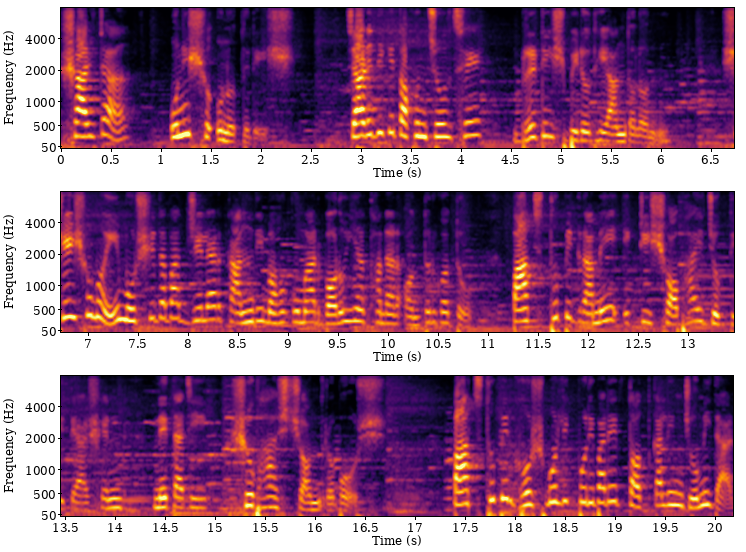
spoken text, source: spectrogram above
সালটা উনিশশো চারিদিকে তখন চলছে ব্রিটিশ বিরোধী আন্দোলন। সেই সময়ই মুর্শিদাবাদ জেলার কান্দি মহকুমার বড়ইয়া থানার অন্তর্গত পাঁচথপি গ্রামে একটি সভায় যোগ দিতে আসেন নেতাজি সুভাষচন্দ্র বোস। পাঁচথুপির ঘোষ মল্লিক পরিবারের তৎকালীন জমিদার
